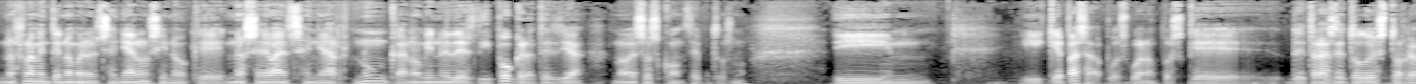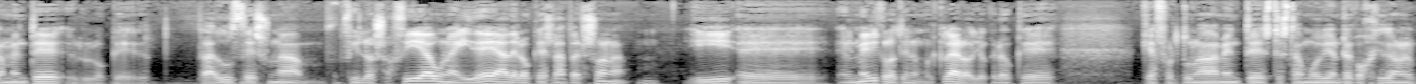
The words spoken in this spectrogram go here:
no solamente no me lo enseñaron, sino que no se va a enseñar nunca, ¿no? Viene desde Hipócrates ya, ¿no? Esos conceptos, ¿no? Y... ¿Y qué pasa? Pues bueno, pues que detrás de todo esto realmente lo que traduces una filosofía, una idea de lo que es la persona y eh, el médico lo tiene muy claro. Yo creo que, que afortunadamente esto está muy bien recogido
